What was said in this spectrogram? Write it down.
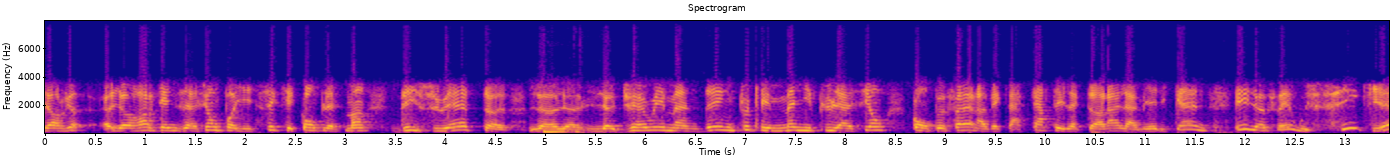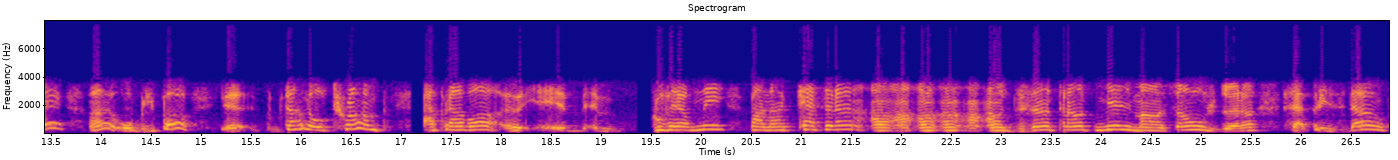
leur, leur organisation politique est complètement désuète le, le, gerrymandering, toutes les manipulations qu'on peut faire avec la carte électorale américaine, et le fait aussi qui est, hein, oublie pas, euh, Donald Trump, après avoir euh, euh, gouverné pendant quatre ans en, en, disant 30 000 mensonges durant sa présidence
